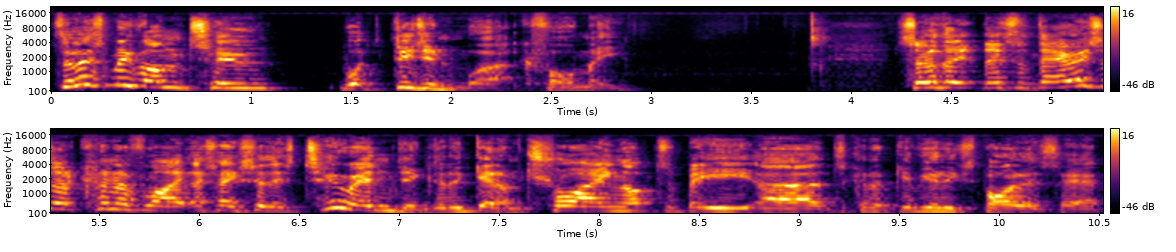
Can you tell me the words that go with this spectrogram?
So let's move on to what didn't work for me. So there's there is a kind of like as I said, there's two endings, and again, I'm trying not to be uh, to kind of give you any spoilers here.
